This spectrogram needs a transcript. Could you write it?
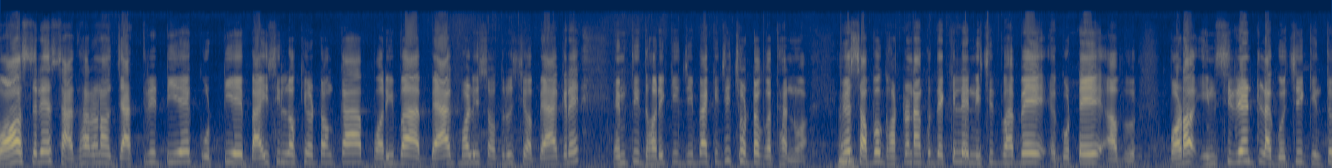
ବସ୍ରେ ସାଧାରଣ ଯାତ୍ରୀଟିଏ କୋଟିଏ ବାଇଶ ଲକ୍ଷ ଟଙ୍କା ପରିବା ବ୍ୟାଗ୍ ଭଳି ସଦୃଶ୍ୟ ବ୍ୟାଗ୍ରେ ଏମିତି ଧରିକି ଯିବା କିଛି ଛୋଟ କଥା ନୁହଁ ଏସବୁ ଘଟଣାକୁ ଦେଖିଲେ ନିଶ୍ଚିତ ଭାବେ ଗୋଟେ ବଡ଼ ଇନ୍ସିଡେଣ୍ଟ ଲାଗୁଛି କିନ୍ତୁ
